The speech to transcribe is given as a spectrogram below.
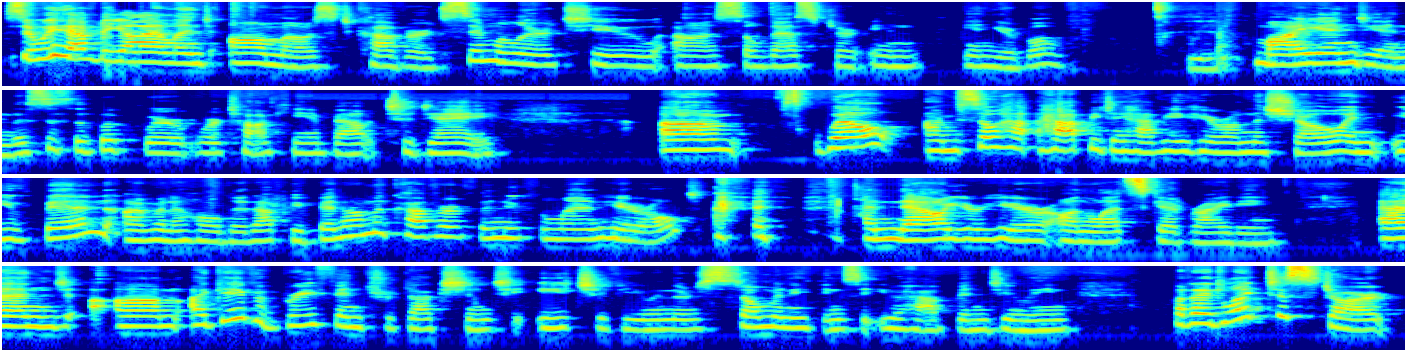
so we have the island almost covered, similar to uh, Sylvester in in your book, mm-hmm. My Indian. This is the book we're we're talking about today. Um, well, I'm so ha- happy to have you here on the show, and you've been. I'm going to hold it up. You've been on the cover of the Newfoundland Herald, and now you're here on Let's Get Writing. And um, I gave a brief introduction to each of you, and there's so many things that you have been doing. But I'd like to start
